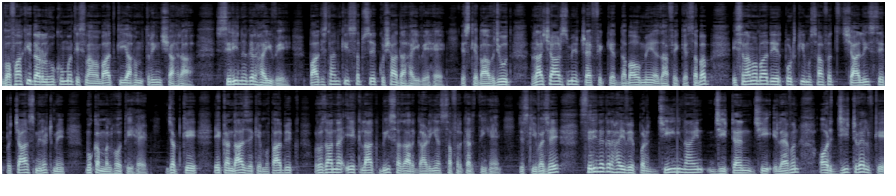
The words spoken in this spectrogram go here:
वफाकी दारकूमत इस्लामाबाद की अहम तरीन शाहरा, श्रीनगर हाईवे, पाकिस्तान की सबसे कुशादा हाईवे है। इसके बावजूद, रश आर्स में ट्रैफ़िक के दबाव में इजाफे के सबब इस्लामाबाद एयरपोर्ट की मुसाफत 40 से 50 मिनट में मुकम्मल होती है, जबकि एक अंदाजे के मुताबिक रोज़ाना एक लाख बीस हज़ार गाड़ियाँ सफ़र करती हैं, जिसकी वजह श्रीनगर हाईवे पर G nine, G ten, G eleven और जी ट्वेल्व के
